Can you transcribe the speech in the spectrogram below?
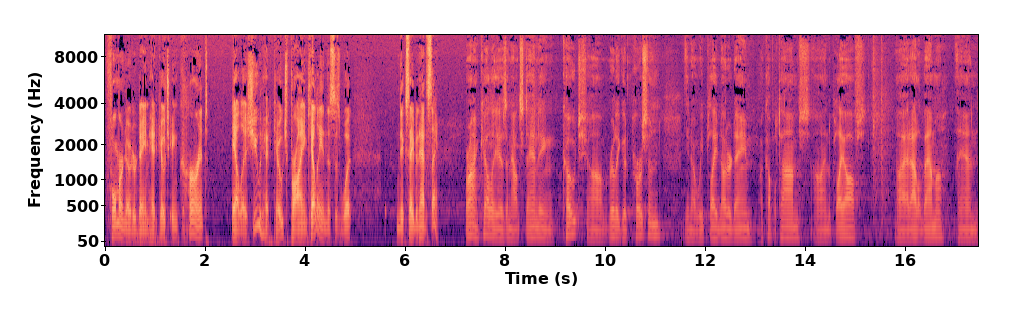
former Notre Dame head coach and current LSU head coach Brian Kelly, and this is what Nick Saban had to say. Brian Kelly is an outstanding coach, um, really good person. You know, we played Notre Dame a couple times uh, in the playoffs uh, at Alabama, and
